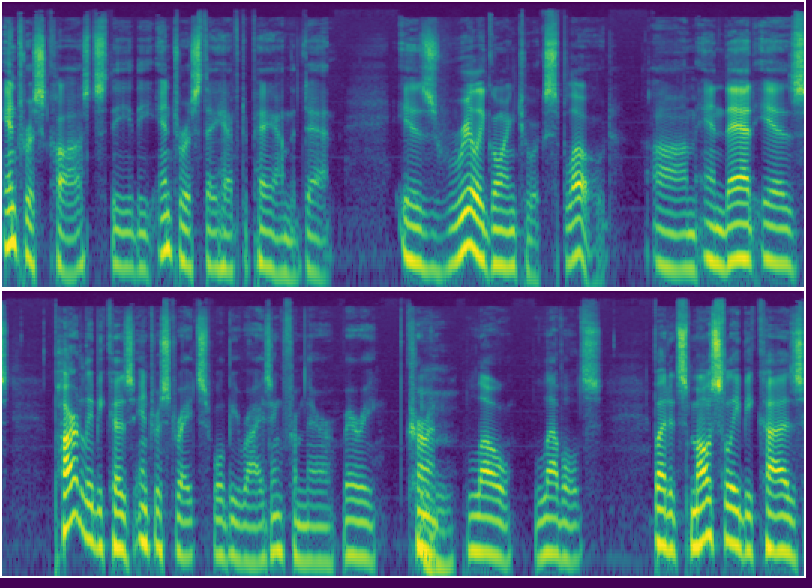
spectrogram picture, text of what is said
interest costs, the the interest they have to pay on the debt, is really going to explode, um, and that is partly because interest rates will be rising from their very current low levels, but it's mostly because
